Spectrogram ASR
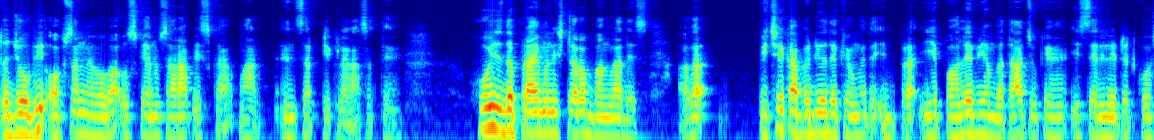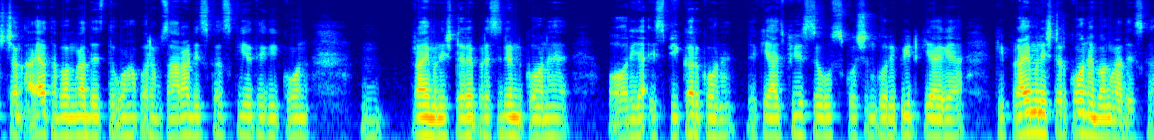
तो जो भी ऑप्शन में होगा, उसके अनुसार आप इसका आंसर टिक लगा सकते हैं। Who is the prime minister of Bangladesh अगर पीछे का वीडियो देखे होंगे तो ये पहले भी हम बता चुके हैं। इससे रिलेटेड क्वेश्चन आया था बांग्लादेश तो वहाँ पर हम सारा डिस्कस किए थे कि कौन प्राइम मिनिस्टर है प्रेसिडेंट कौन है, और या स्पीकर कौन है। देखिए, आज फिर से उस क्वेश्चन को रिपीट किया गया कि प्राइम मिनिस्टर कौन है बांग्लादेश का।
